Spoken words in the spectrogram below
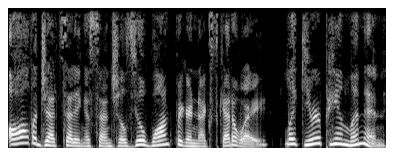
all the jet-setting essentials you'll want for your next getaway, like European linen,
